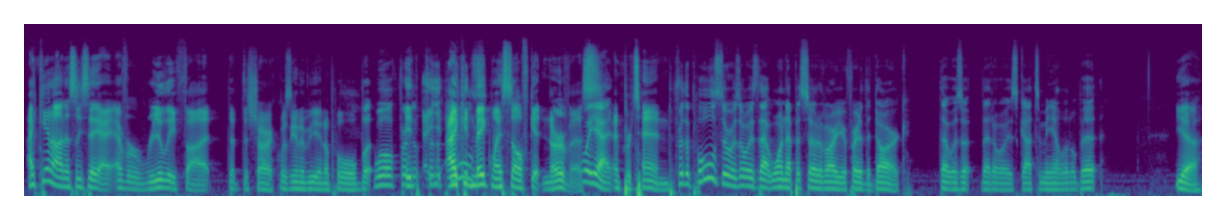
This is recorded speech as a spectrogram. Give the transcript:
I can't honestly say I ever really thought that the shark was going to be in a pool, but Well, for it- the, for the I could make myself get nervous. Well, yeah. and pretend. for the pools. There was always that one episode of Are You Afraid of the Dark? That was a, that always got to me a little bit. Yeah,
